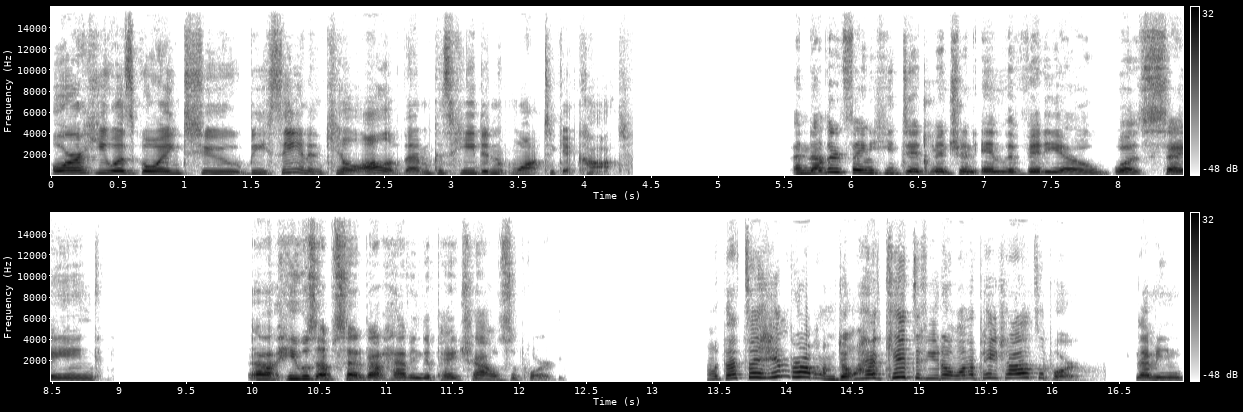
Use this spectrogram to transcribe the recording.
or he was going to be seen and kill all of them because he didn't want to get caught. Another thing he did mention in the video was saying uh, he was upset about having to pay child support. Well, that's a him problem. Don't have kids if you don't want to pay child support. I mean,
